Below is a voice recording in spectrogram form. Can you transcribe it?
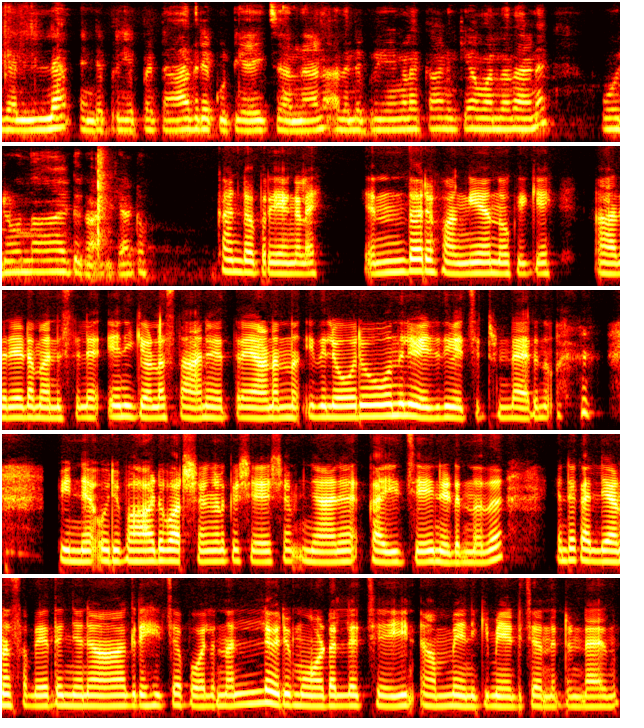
ഇതെല്ലാം എന്റെ പ്രിയപ്പെട്ട ആതിരക്കുട്ടി അയച്ചു തന്നാണ്. അതിന്റെ പ്രിയങ്ങളെ കാണിക്കാൻ വന്നതാണ്. ഓരോന്നായിട്ട് കാണിക്കാം കേട്ടോ. കണ്ടോ പ്രിയങ്ങളെ? എന്തൊരു ഭംഗിയാന്ന് നോക്കിക്കേ. ആതിരയുടെ മനസ്സിൽ എനിക്കുള്ള സ്ഥാനം എത്രയാണെന്ന് ഇതിൽ ഓരോന്നിലും എഴുതി വെച്ചിട്ടുണ്ടായിരുന്നു. പിന്നെ ഒരുപാട് വർഷങ്ങൾക്ക് ശേഷം ഞാൻ കൈ ചെയിൻ ഇടുന്നത്. എന്റെ കല്യാണ സമയത്ത് ഞാൻ ആഗ്രഹിച്ച പോലെ നല്ലൊരു മോഡലിലെ ചെയിൻ അമ്മ എനിക്ക് മേടിച്ച് തന്നിട്ടുണ്ടായിരുന്നു.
